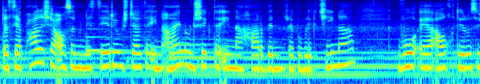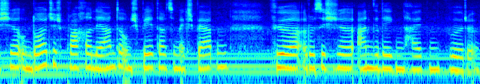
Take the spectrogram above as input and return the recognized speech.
Das japanische Außenministerium stellte ihn ein und schickte ihn nach Harbin, Republik China, wo er auch die russische und deutsche Sprache lernte und später zum Experten für russische Angelegenheiten wurde.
